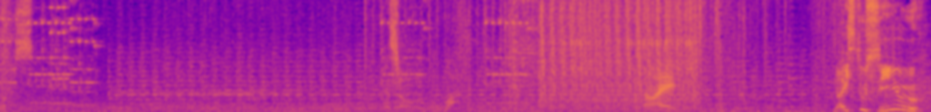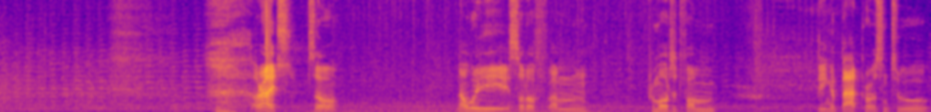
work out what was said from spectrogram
Whoops. Missile lock. Die. Nice to see you. Alright, so now we sort of um, promoted from being a bad person to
